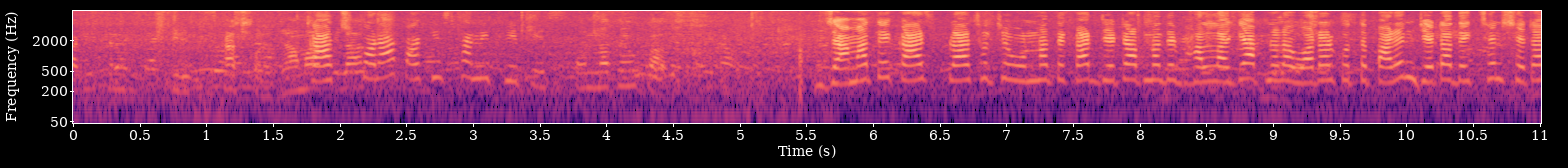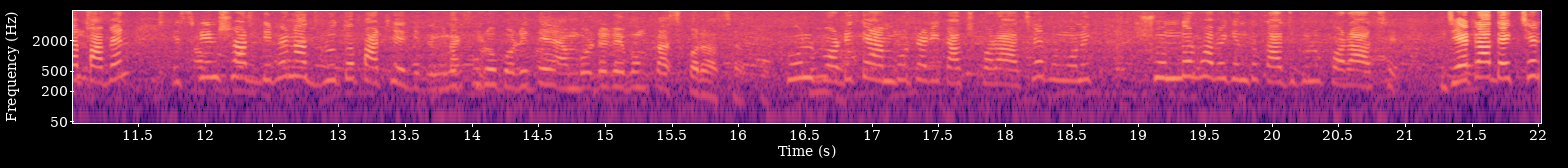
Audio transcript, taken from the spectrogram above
পাকিস্তানি থ্রি পিস কাজ করা। পাকিস্তানি থ্রি পিস অন্যতেও কাজ। জামাতে কাজ প্লাস হচ্ছে অন্যতে কাজ যেটা আপনাদের ভালো লাগে আপনারা অর্ডার করতে পারেন যেটা দেখছেন সেটাই পাবেন। স্ক্রিনশট দিবেন আর দ্রুত পাঠিয়ে দিবেন পুরো বডিতে এমব্রয়ডারি এবং কাজ করা আছে ফুল বডিতে এমব্রয়ডারি কাজ করা আছে এবং অনেক সুন্দরভাবে কিন্তু কাজগুলো করা আছে। যেটা দেখছেন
